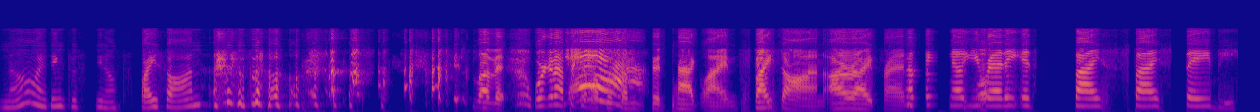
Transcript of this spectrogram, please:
No, I think just, you know, spice on. so, Love it. We're gonna have to come up with some good taglines. Spice on. All right, friend. Okay, no, you Well- ready? It's Spice, Spice, Baby.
